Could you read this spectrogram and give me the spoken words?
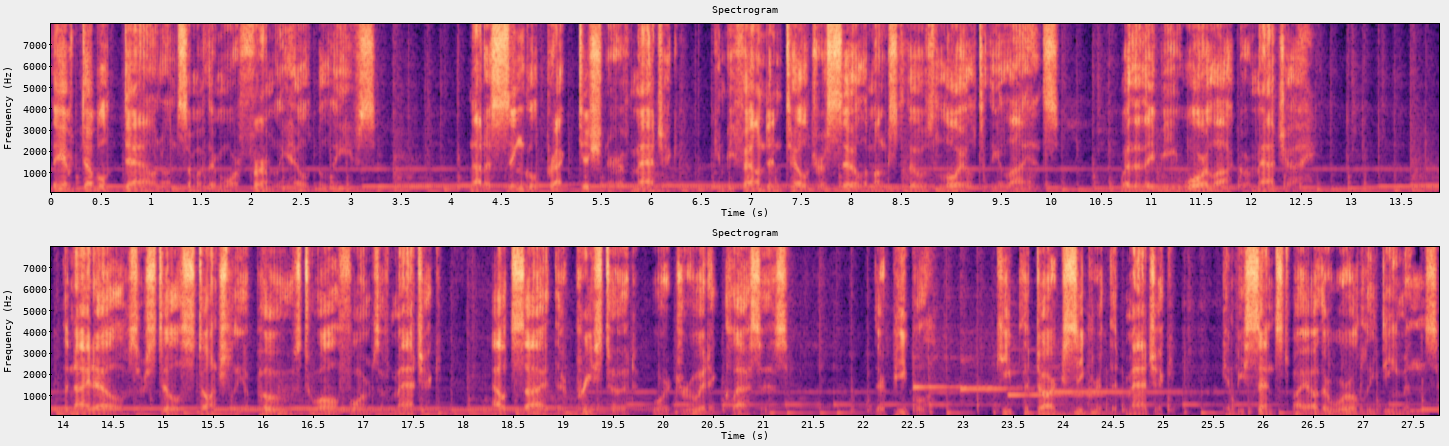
they have doubled down on some of their more firmly held beliefs. Not a single practitioner of magic can be found in Teldrassil amongst those loyal to the Alliance, whether they be warlock or magi. The Night Elves are still staunchly opposed to all forms of magic outside their priesthood or druidic classes. Their people keep the dark secret that magic can be sensed by otherworldly demons,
